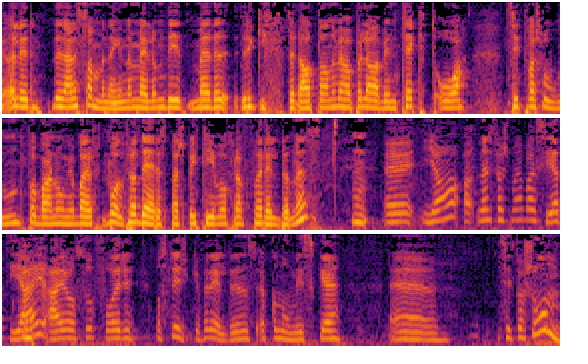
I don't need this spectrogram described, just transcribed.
eller det der sammenhengene mellom de med registerdataene vi har på lavinntekt og situasjonen for barn og unge, både fra deres perspektiv og fra foreldrenes? Mm. Uh, ja, men først må jeg bare si at jeg er jo også for å styrke foreldrenes økonomiske uh, situasjon.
